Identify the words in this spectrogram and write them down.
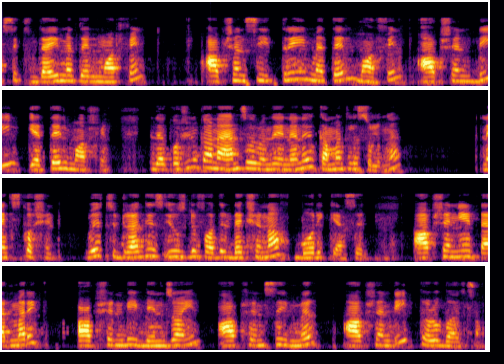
6 dimethyl morphine, option C 3 methyl morphine, option D ethyl morphine. இந்த கொஸ்டினுக்கான ஆன்சர் வந்து என்னன்னு கமெண்ட்ல சொல்லுங்க next question which drug is used for the reduction of boric acid option A turmeric option B benzoin option C milk option D tolubalsam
